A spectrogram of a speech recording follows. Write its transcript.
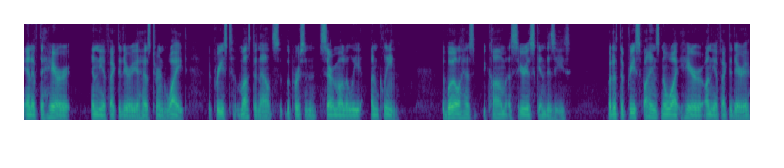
and if the hair in the affected area has turned white, the priest must announce the person ceremonially unclean. The boil has become a serious skin disease. But if the priest finds no white hair on the affected area,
